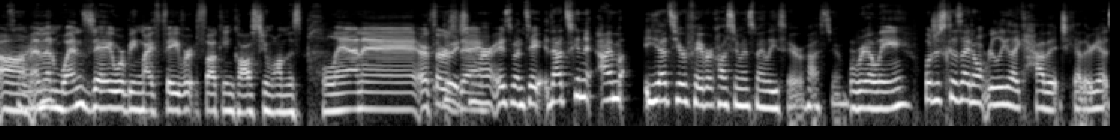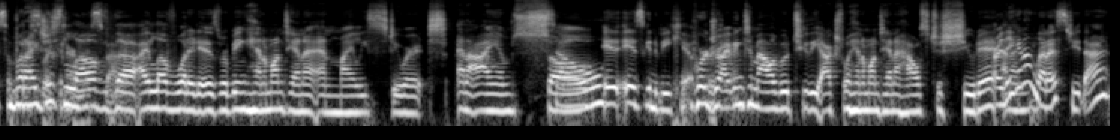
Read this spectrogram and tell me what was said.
um, and then Wednesday we're being my favorite fucking costume on this planet, or Wait, Thursday. tomorrow is Wednesday. That's gonna. I'm. That's your favorite costume. It's my least favorite costume. Really? Well, just because I don't really like have it together yet. So, But I just nervous love the. it. I love what it is. We're being Hannah Montana and Miley Stewart, and I am so. So it is gonna be cute. we're driving to Malibu to the actual Hannah Montana house to shoot it. Are they gonna I'm- let us do that?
